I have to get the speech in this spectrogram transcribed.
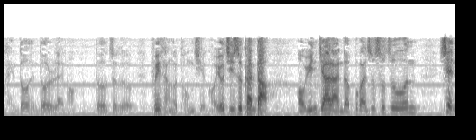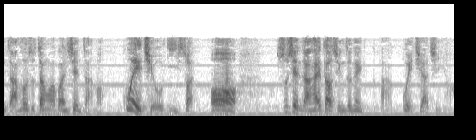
很多很多的人吼都这个非常的同情吼，尤其是看到哦云嘉南的不管是施志温县长或是张花冠县长吼跪求预算哦，施县长还到行政院啊跪下去哈，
